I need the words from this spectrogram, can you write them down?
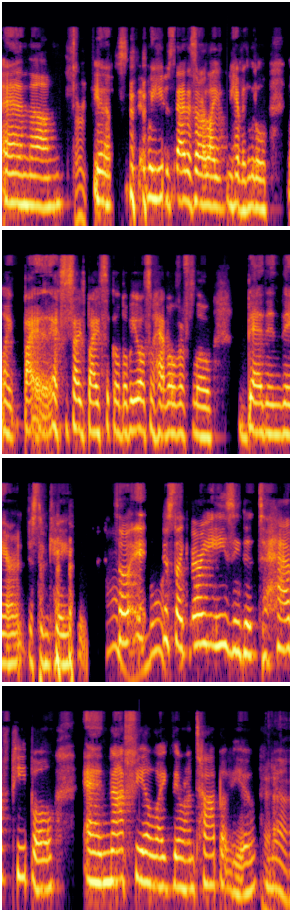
and um Very you know we use that as our like we have a little like bi- exercise bicycle but we also have overflow bed in there just in case Oh, so my it, Lord. just like very easy to, to have people and not feel like they're on top of you yeah.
